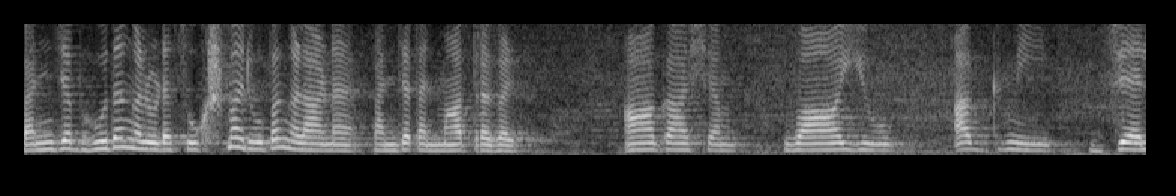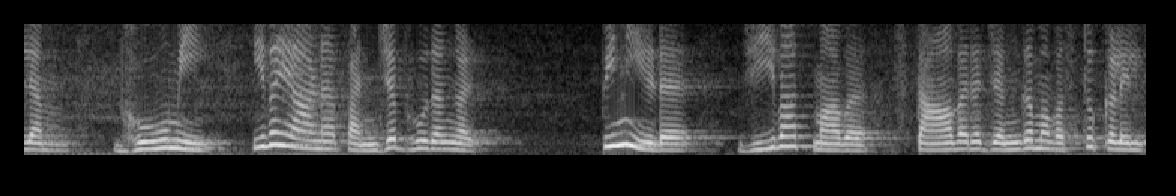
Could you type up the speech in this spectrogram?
പഞ്ചഭൂതങ്ങളുടെ സൂക്ഷ്മരൂപങ്ങളാണ് പഞ്ചതന്മാത്രകൾ. ആകാശം വായു അഗ്നി ജലം ഭൂമി ഇവയാണ് പഞ്ചഭൂതങ്ങൾ. പിന്നീട് ജീവാത്മാവ് സ്ഥാവര ജംഗമ വസ്തുക്കളിൽ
